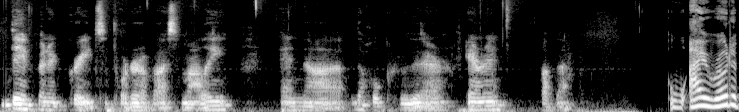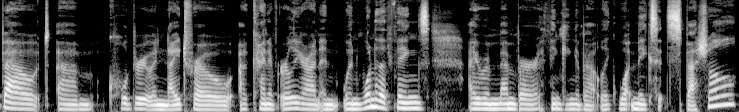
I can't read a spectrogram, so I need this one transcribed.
They've been a great supporter of us, Molly, and uh, the whole crew there. Aaron, love them. I wrote about um, cold brew and nitro uh, kind of earlier on, and when one of the things I remember thinking about, like what makes it special,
